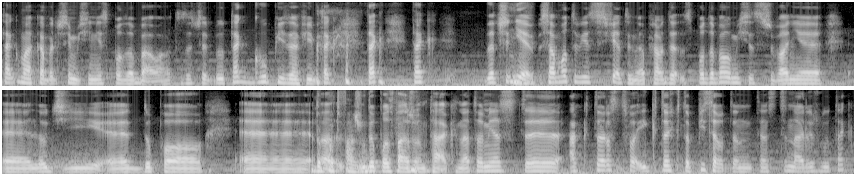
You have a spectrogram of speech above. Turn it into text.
tak makabrycznie mi się nie spodobała. To znaczy, był tak głupi ten film, tak, tak, tak. Znaczy nie, sam motyw jest świetny, naprawdę. Spodobało mi się zszywanie e, ludzi e, dupo... E, Dupotwarzą. Dupotwarzą, tak. Natomiast e, aktorstwo i ktoś, kto pisał ten, ten scenariusz był tak...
